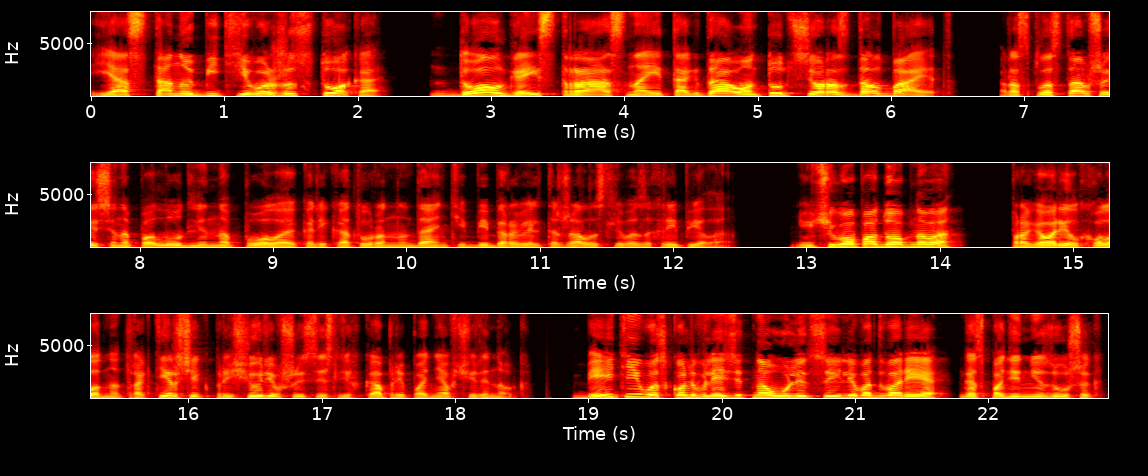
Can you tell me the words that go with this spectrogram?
Я стану бить его жестоко, долго и страстно, и тогда он тут все раздолбает. Распластавшаяся на полу длиннополая карикатура на Данте Бибервельта жалостливо захрипела. «Ничего подобного», – проговорил холодно трактирщик, прищурившись и слегка приподняв черенок. «Бейте его, сколь влезет на улице или во дворе, господин Низушек,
